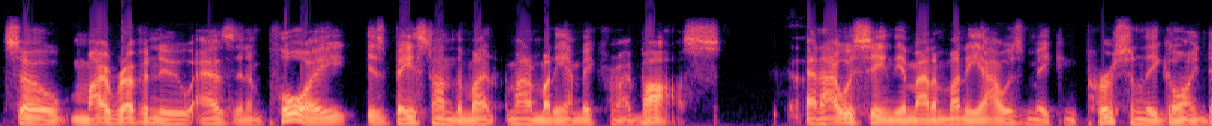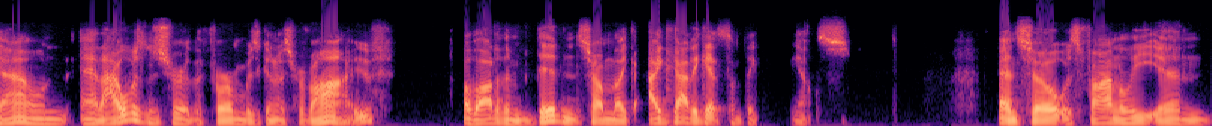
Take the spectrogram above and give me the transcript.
So my revenue as an employee is based on the mo- amount of money I make for my boss. Yeah. And I was seeing the amount of money I was making personally going down, and I wasn't sure the firm was going to survive. A lot of them didn't. So I'm like, I got to get something else. And so it was finally in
